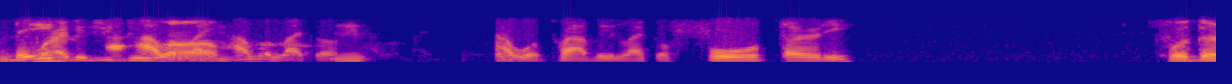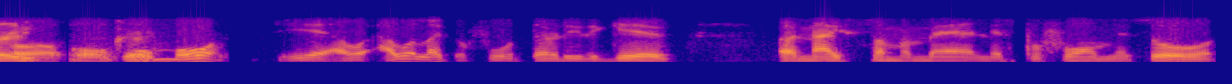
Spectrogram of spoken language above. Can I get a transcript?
me, why did you do I, I would um? Like, I would like a mm. I would probably like a full thirty. Full thirty. Or, or, okay. Or more. Yeah, I would, I would like a full thirty to give a nice summer madness performance or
